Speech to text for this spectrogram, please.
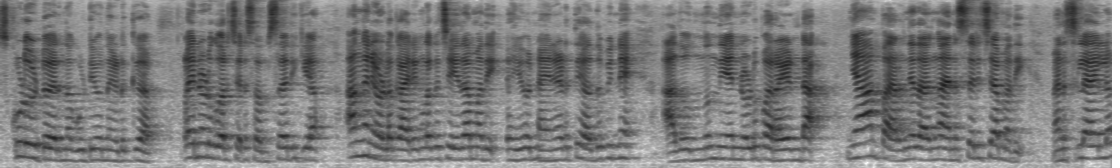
സ്കൂൾ വിട്ട് വരുന്ന കുട്ടി ഒന്ന് എടുക്കുക. അതിനോട് കുറച്ച് നേരം സംസാരിക്കുക. അങ്ങനെയുള്ള കാര്യങ്ങളൊക്കെ ചെയ്താൽ മതി. അയ്യോ നയനടുത്തി അത് പിന്നെ അതൊന്നും നീ എന്നോട് പറയണ്ട. ഞാൻ പറഞ്ഞത് അങ്ങ് അനുസരിച്ചാൽ മതി. മനസ്സിലായല്ലോ?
